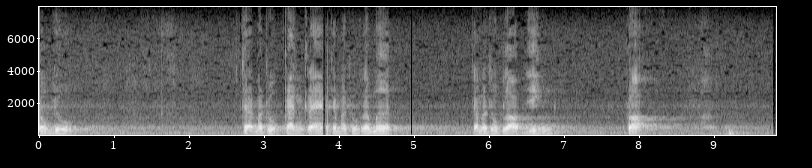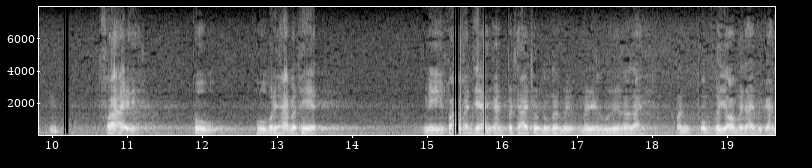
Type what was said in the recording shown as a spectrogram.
ยกอยู่ จะมาถูกกลั่นแกล้งจะมาถูกละเมิด จะมาถูกลอบยิง เพราะฝ่ายผู้ผู้บริหารประเทศ มีความขัดแย้งกันประชาชนตรงนั้นไม่ไม่ได้รู้เรื่องอะไร เพราะผมก็ยอมไม่ได้เหมือนกัน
